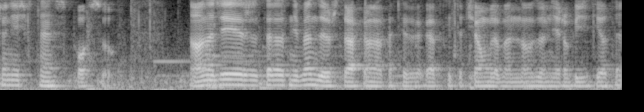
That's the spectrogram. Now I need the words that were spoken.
przenieść w ten sposób. No, mam nadzieję, że teraz nie będę już trafiał na takie zagadki, co ciągle będą ze mnie robić idiotę.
